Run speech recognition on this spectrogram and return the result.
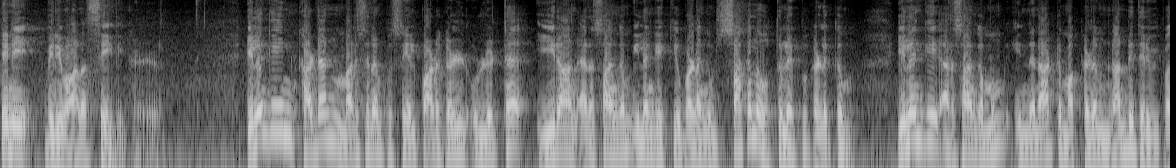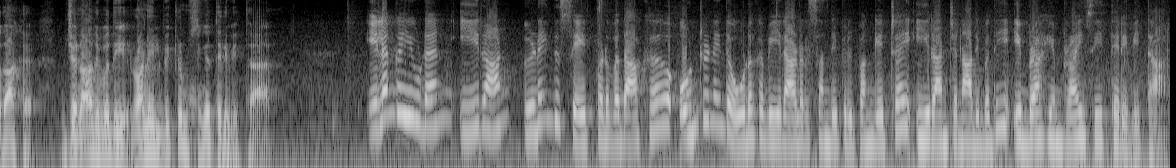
இனி விரிவான செய்திகள். இலங்கையின் கடன் மறுசீரமைப்பு செயல்பாடுகள் உள்ளிட்ட ஈரான் அரசாங்கம் இலங்கைக்கு வழங்கும் சகல ஒத்துழைப்புகளுக்கும் இலங்கை அரசாங்கமும் இந்த நாட்டு மக்களும் நன்றி தெரிவிப்பதாக ஜனாதிபதி ரணில் விக்ரம்சிங்க தெரிவித்தார். இலங்கையுடன் ஈரான் இணைந்து செயற்படுவதாக ஒன்றிணைந்த ஊடகவியலாளர் சந்திப்பில் பங்கேற்ற ஈரான் ஜனாதிபதி இப்ராஹிம் ரைசி தெரிவித்தார்.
